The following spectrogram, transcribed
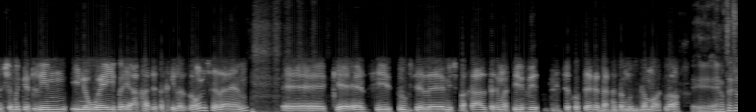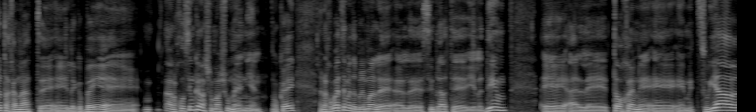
ושמגדלים in a way ביחד את החילזון שלהם אה, כאיזשהי סוג של אה, משפחה אלטרנטיבית שחותרת תחת המוסכמות, לא? אני רוצה לשאול אותך ענת, לגבי, אנחנו עושים כאן עכשיו משהו מעניין, אוקיי? אנחנו בעצם מדברים על, על סדרת ילדים, על תוכן מצויר,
